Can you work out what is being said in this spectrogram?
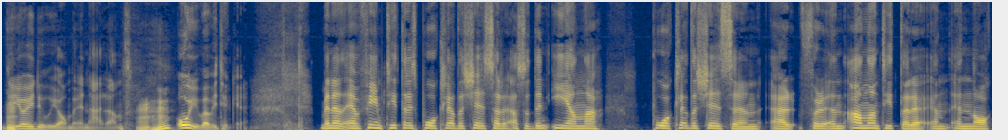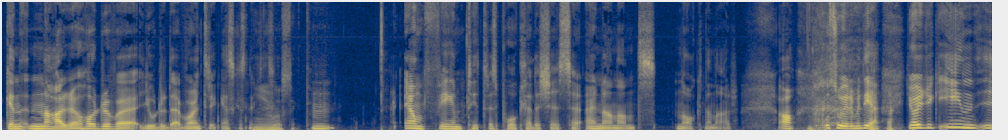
Det Mm. gör ju du och jag med den äran. Mhm. Oj, vad vi tycker. Men en, en filmtittares påklädda kejsare, alltså den ena påklädda kejsaren är för en annan tittare en, en naken narr. Hörde du vad jag gjorde där? Var det inte det ganska snyggt? Jo, snyggt. En filmtittares påklädda kejsare är en annans nakna narr. Ja, och så är det med det. Jag gick in i,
